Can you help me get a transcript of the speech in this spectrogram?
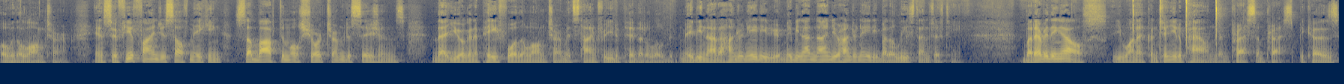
over the long term. And so, if you find yourself making suboptimal short term decisions that you're going to pay for the long term, it's time for you to pivot a little bit. Maybe not 180, maybe not 90 or 180, but at least 10, 15. But everything else, you want to continue to pound and press and press because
